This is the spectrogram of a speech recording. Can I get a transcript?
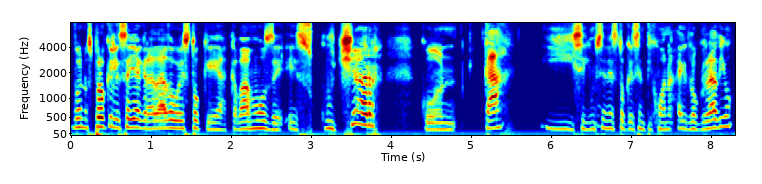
Bueno, espero que les haya agradado esto que acabamos de escuchar con K y seguimos en esto que es en Tijuana iRock Radio.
